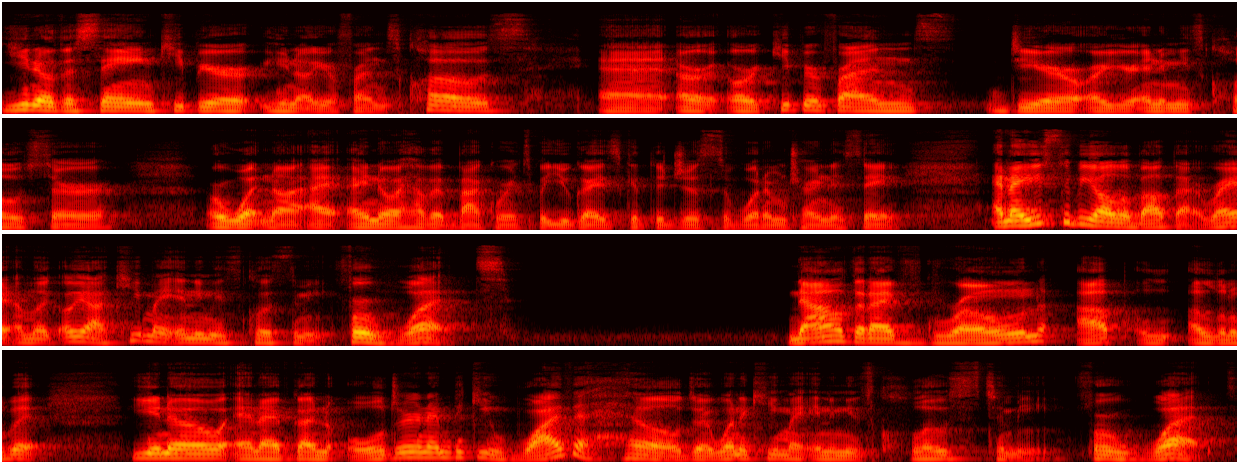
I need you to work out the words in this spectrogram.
you know, the saying, keep your, you know, your friends close and, or, or keep your friends dear or your enemies closer or whatnot. I, I know I have it backwards, but you guys get the gist of what I'm trying to say. And I used to be all about that, right? I'm like, oh yeah, keep my enemies close to me. For what? Now that I've grown up a little bit, you know, and I've gotten older and I'm thinking, why the hell do I want to keep my enemies close to me? For what?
